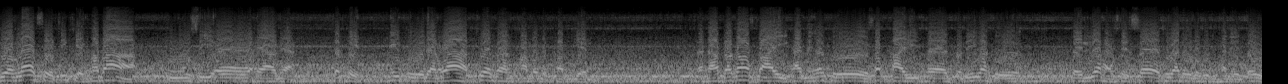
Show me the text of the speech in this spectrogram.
ดวงแรกสุดที่เขียนคำว่า Q C O L เนี่ยจะติดนี่คือแสดงว่าเครื่องกำลังทำระบบความเย็นนะครับ แล้วก็ไฟอีกอันหนึ่งก็คือซับไพรีเทิร์นตัวนี้ก็คือเป็นเรื่องของเซ็นเซอร์ที่วัดอุณหภูมิภายในตู้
